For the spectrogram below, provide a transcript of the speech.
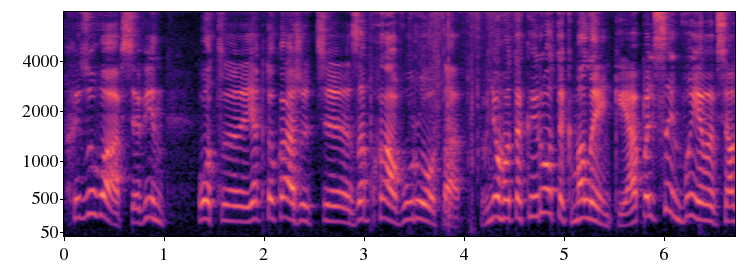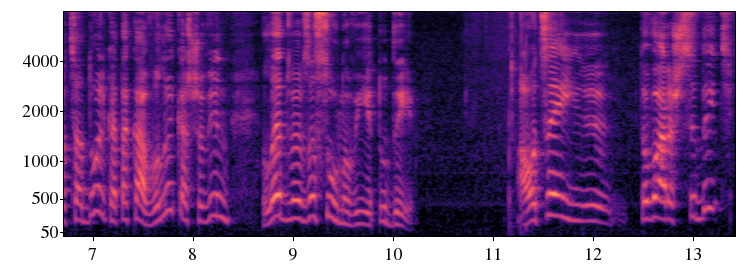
хизувався. Він, от, е, як то кажуть, е, запхав у рота. В нього такий ротик маленький, а апельсин виявився, оця долька така велика, що він ледве засунув її туди. А оцей товариш сидить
